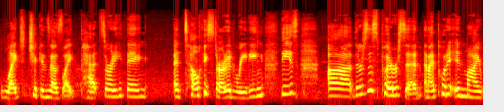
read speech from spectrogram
liked chickens as like pets or anything until I started reading these. Uh, there's this person, and I put it in my,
